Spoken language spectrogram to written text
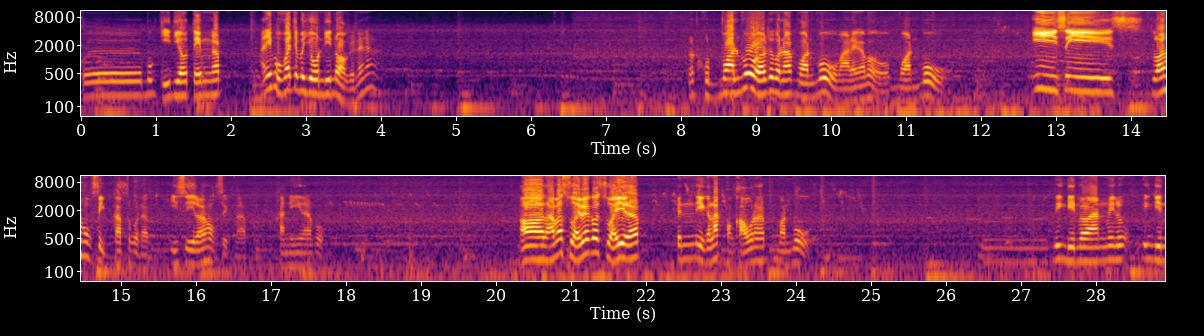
ปึ๊บบุกกีเดียวเต็มครับ อันนี้ผมว่าจะมาโยนดินออกอยู่นะนะรถขุดวอนโว่ครับทุกคนครับวอนโว่มาเลยครับผมวอนโว่ EC ร้อยหกสิบครับทุกคนครับ EC ร้อยหกสิบนะครับ คันนี้นะครับผมเอ่อถามว่าสวยไหมก็สวยอยู่นะครับ เป็นเอกลักษณ์ของเขานะครับวอนโว่วิ่งดินประมาณไม่รู้ วิ่งดิน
